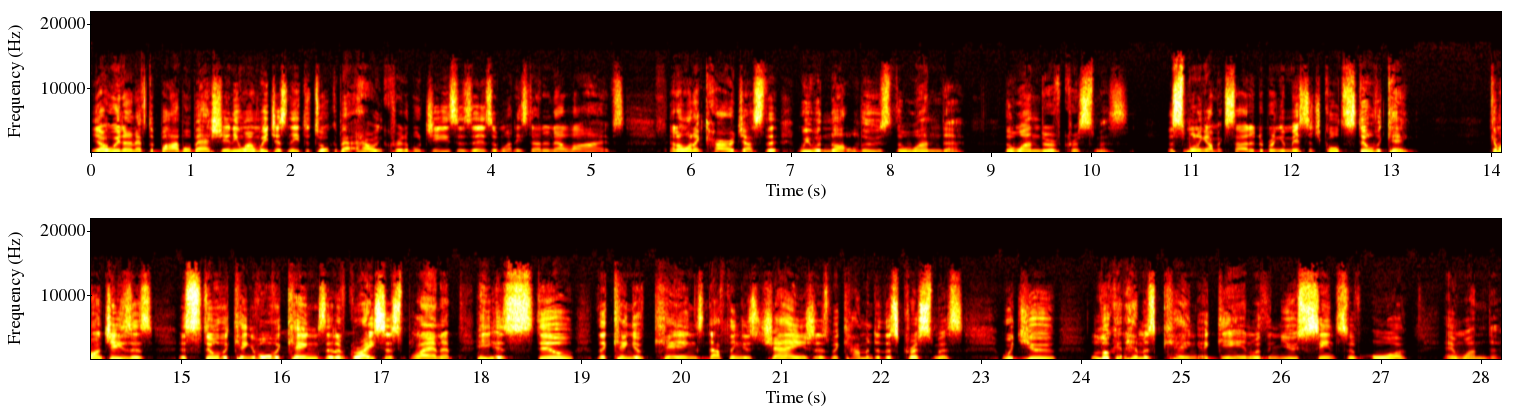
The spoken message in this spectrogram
You know, we don't have to Bible bash anyone. We just need to talk about how incredible Jesus is and what he's done in our lives. And I want to encourage us that we would not lose the wonder, the wonder of Christmas. This morning, I'm excited to bring a message called Still the King. Come on, Jesus is still the King of all the kings that have graced this planet. He is still the King of kings. Nothing has changed. And as we come into this Christmas, would you look at him as King again with a new sense of awe and wonder?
